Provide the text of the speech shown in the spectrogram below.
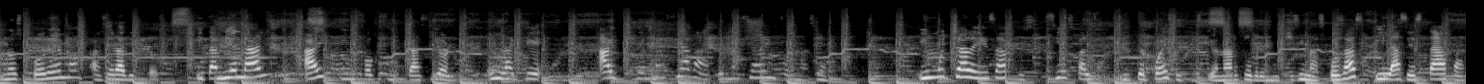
nos podemos hacer adictos. Y también hay, hay infoxicación, en la que hay demasiada, demasiada información. Y mucha de esa, pues sí es falsa y te puedes gestionar sobre muchísimas cosas y las estafas.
